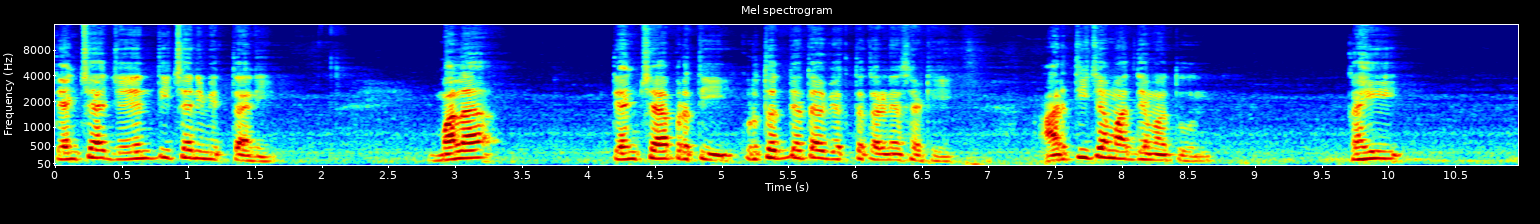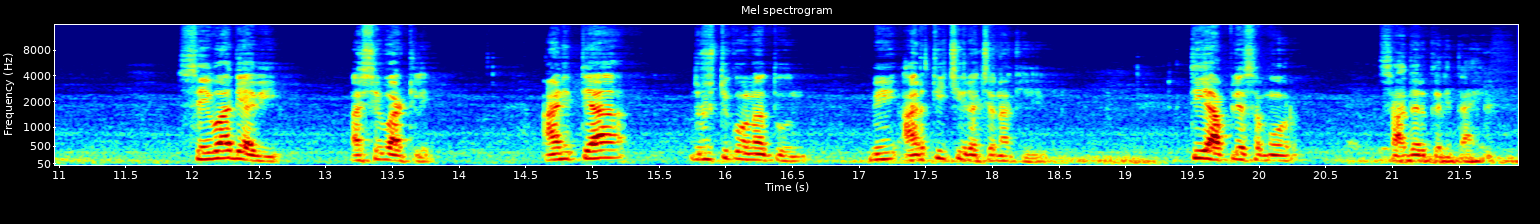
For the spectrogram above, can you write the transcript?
त्यांच्या जयंतीच्या निमित्ताने मला त्यांच्याप्रती कृतज्ञता व्यक्त करण्यासाठी आरतीच्या माध्यमातून काही सेवा द्यावी असे वाटले. आणि त्या दृष्टिकोनातून मी आरतीची रचना केली. ती आपल्यासमोर सादर करीत आहे.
